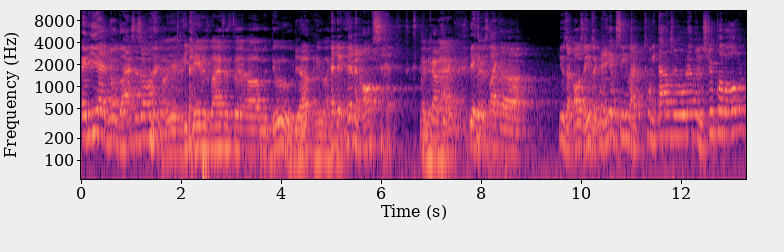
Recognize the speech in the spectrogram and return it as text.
and he had no glasses on. Oh yeah, he gave his glasses to um the dude. Yep. He, he like and then him and Offset. In the back? Yeah, he was like, uh, he was like Offset. He was like, man, you ever seen like twenty thousand or whatever in the strip club all over?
